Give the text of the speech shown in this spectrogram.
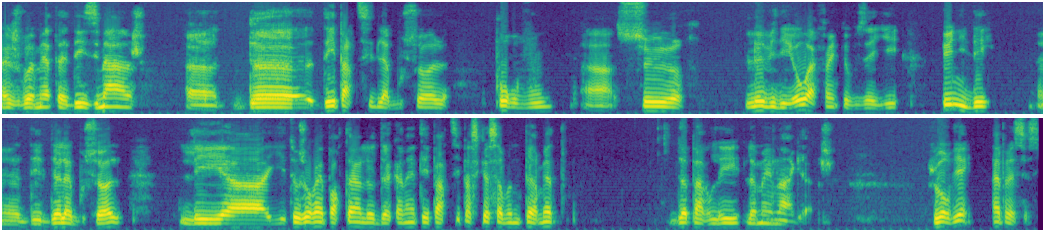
je vais mettre des images euh, de, des parties de la boussole pour vous euh, sur le vidéo afin que vous ayez une idée euh, de, la boussole. Les, il est toujours important de connaître les parties parce que ça va nous permettre de parler le même langage. Je vous reviens après ceci.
